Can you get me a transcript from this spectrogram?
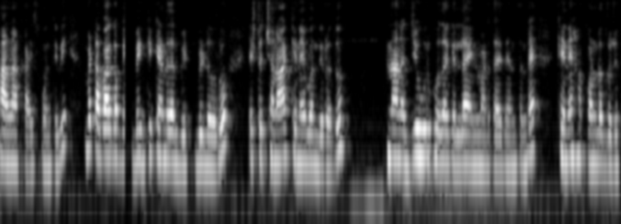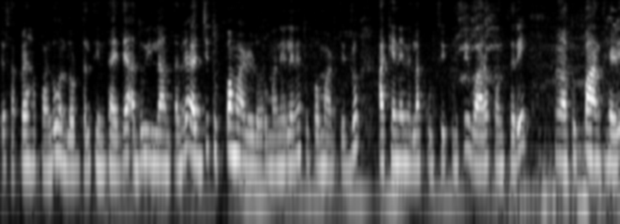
ಹಾಲನ್ನ ಕಾಯಿಸ್ಕೊತೀವಿ. ಬಟ್ ಅವಾಗ ಬೆಂಕಿ ಕೆಂಡದಲ್ಲಿ ಬಿಟ್ಬಿಡೋರು ಎಷ್ಟು ಚೆನ್ನಾಗಿ ಕೆನೆ ಬಂದಿರೋದು. ನಾನು ಅಜ್ಜಿ ಊರಿಗೆ ಹೋದಾಗೆಲ್ಲ ಏನು ಮಾಡ್ತಾಯಿದ್ದೆ ಅಂತಂದರೆ, ಕೆನೆ ಹಾಕ್ಕೊಂಡು ಅದ್ರ ಜೊತೆ ಸಕ್ಕರೆ ಹಾಕ್ಕೊಂಡು ಒಂದು ಲೋಟದಲ್ಲಿ ತಿಂತಾ ಇದ್ದೆ. ಅದು ಇಲ್ಲ ಅಂತಂದರೆ ಅಜ್ಜಿ ತುಪ್ಪ ಮಾಡಿಡೋರು ಮನೇಲೇ ತುಪ್ಪ ಮಾಡ್ತಿದ್ರು. ಆ ಕೆನೆನೆಲ್ಲ ಕುಡಿಸಿ ಕುಡಿಸಿ ವಾರಕ್ಕೊಂದ್ಸರಿ ತುಪ್ಪ ಅಂತ ಹೇಳಿ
